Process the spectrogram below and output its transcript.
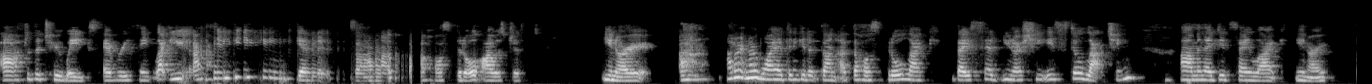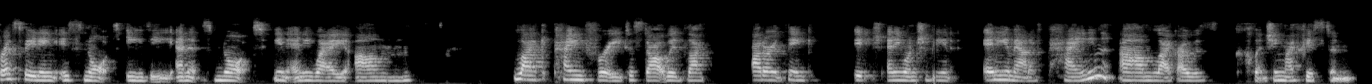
after the two weeks, everything like you, I think you can get it done at the hospital. I was just, you know, uh, I don't know why I didn't get it done at the hospital. Like they said, you know, she is still latching, um, and they did say like, you know, breastfeeding is not easy, and it's not in any way, um, like pain free to start with. Like I don't think it, anyone should be in any amount of pain. Um, like I was clenching my fist and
